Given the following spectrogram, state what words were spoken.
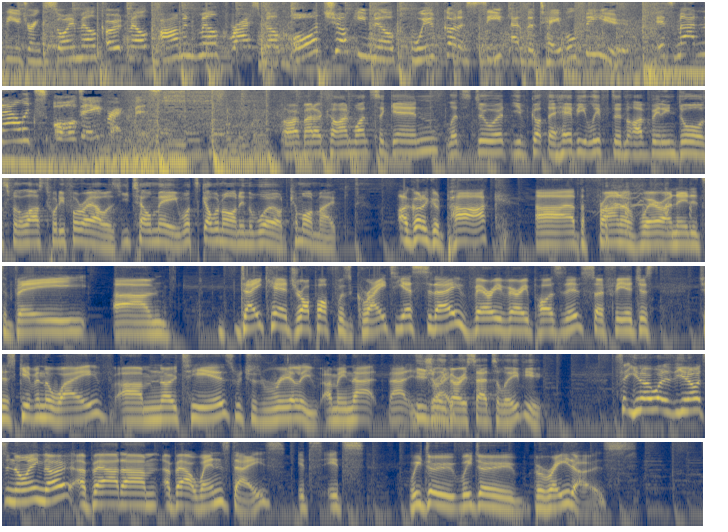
Whether you drink soy milk, oat milk, almond milk, rice milk, or chalky milk, we've got a seat at the table for you. It's Matt and Alex All Day Breakfast. All right, Matt Okine, once again, let's do it. You've got the heavy lifting. I've been indoors for the last 24 hours. You tell me what's going on in the world. Come on, mate. I got a good park uh, at the front of where I needed to be. Um, daycare drop off was great yesterday. Very, very positive. Sophia just just given the wave. Um, no tears, which was really. I mean that that is Usually great. very sad to leave you. So you know what? You know what's annoying though about um about Wednesdays? It's it's we do we do burritos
